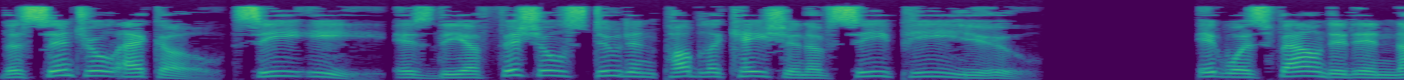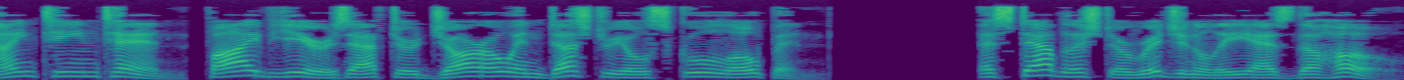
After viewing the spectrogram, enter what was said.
The Central Echo (CE) is the official student publication of CPU. It was founded in 1910, five years after Jaro Industrial School opened. Established originally as the Ho,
